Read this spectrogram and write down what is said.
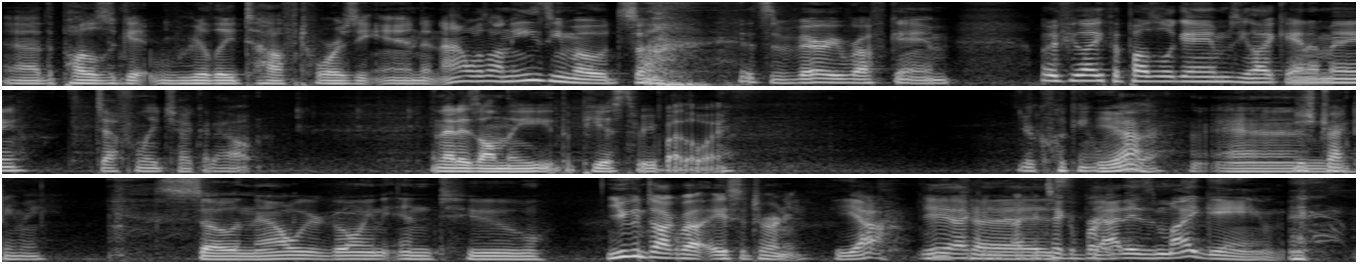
Uh, the puzzles get really tough towards the end, and I was on easy mode, so it's a very rough game. But if you like the puzzle games, you like anime, definitely check it out. And that is on the, the PS3, by the way. You're clicking Yeah. there. And distracting me. So now we're going into You can talk about Ace Attorney. Yeah, Yeah, I can- I can take a break. That is my game.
